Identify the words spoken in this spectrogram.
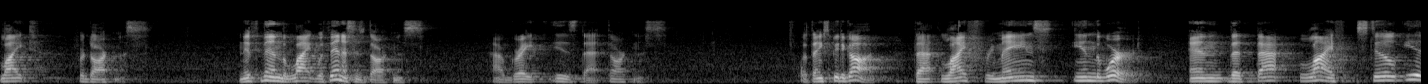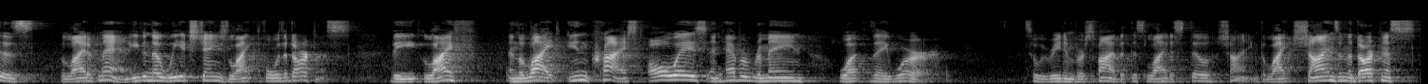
light for darkness. And if then the light within us is darkness, how great is that darkness? But thanks be to God that life remains in the Word, and that that life still is the light of man, even though we exchange light for the darkness. The life and the light in Christ always and ever remain what they were. So we read in verse 5 that this light is still shining. The light shines in the darkness,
